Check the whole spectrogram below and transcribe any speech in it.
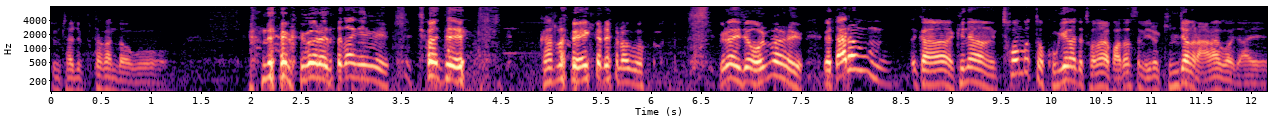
좀 자주 부탁한다고. 근데 그거를 사장님이 저한테 가서 해결하라고. 그래 이제 얼마나 그러니까 다른 그러니까 그냥 처음부터 고객한테 전화를 받았으면 이런 긴장을 안 하고 하지 아예.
